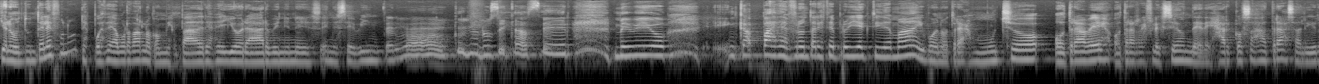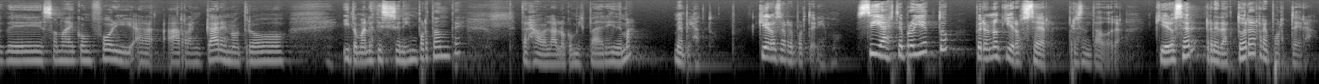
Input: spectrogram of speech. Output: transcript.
yo levanté un teléfono, después de abordarlo con mis padres, de llorar, venir en ese, ese ay, que yo no sé qué hacer, me veo incapaz de afrontar este proyecto y demás. Y bueno, tras mucho, otra vez, otra reflexión de dejar cosas atrás, salir de zona de confort y arrancar en otro, y tomar decisiones importantes, tras hablarlo con mis padres y demás, me planto. Quiero ser reporterismo. Sí a este proyecto, pero no quiero ser presentadora. Quiero ser redactora reportera.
